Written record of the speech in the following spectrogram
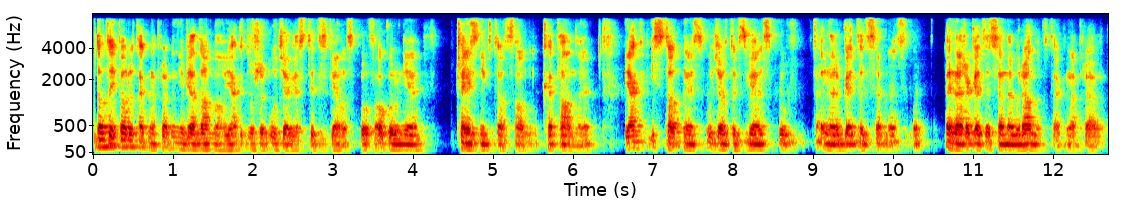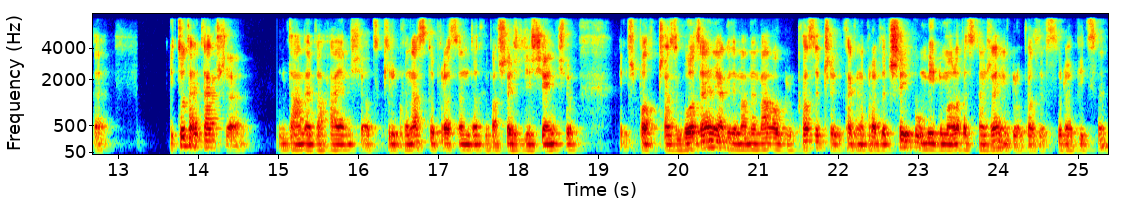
Do tej pory tak naprawdę nie wiadomo, jak duży udział jest tych związków. Ogólnie część z nich to są ketony. Jak istotny jest udział tych związków w energetyce mózgu, energetyce neuronów tak naprawdę. I tutaj także dane wahają się od kilkunastu procent do chyba 60 już podczas głodzenia, gdy mamy mało glukozy, czyli tak naprawdę 3,5 milimolowe stężenie glukozy w surowicy,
